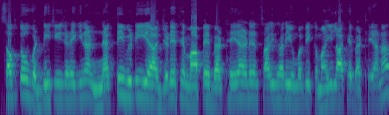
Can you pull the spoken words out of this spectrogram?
ਸਭ ਤੋਂ ਵੱਡੀ ਚੀਜ਼ ਰਹੇਗੀ ਨਾ ਨੈਗੇਟਿਵਿਟੀ ਆ, ਜਿਹੜੇ ਇੱਥੇ ਮਾਪੇ ਬੈਠੇ ਆ, ਜਿਹੜੇ ਸਾਰੀ ਸਾਰੀ ਉਮਰ ਦੀ ਕਮਾਈ ਲਾ ਕੇ ਬੈਠੇ ਆ ਨਾ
